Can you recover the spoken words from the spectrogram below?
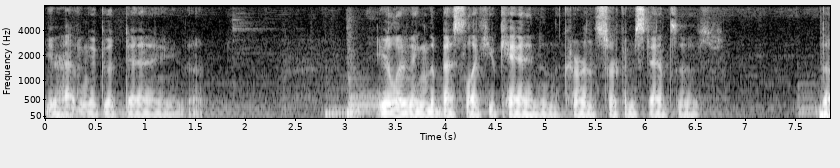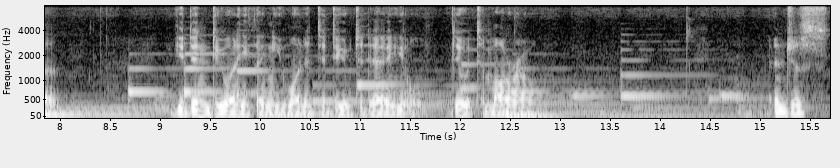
you're having a good day, that you're living the best life you can in the current circumstances, that if you didn't do anything you wanted to do today, you'll do it tomorrow. And just,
